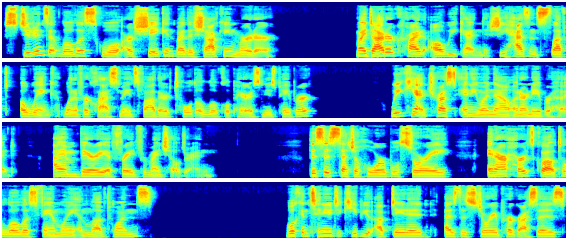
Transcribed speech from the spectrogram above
Students at Lola's school are shaken by the shocking murder, my daughter cried all weekend. She hasn't slept a wink, one of her classmates' father told a local Paris newspaper. We can't trust anyone now in our neighborhood. I am very afraid for my children. This is such a horrible story, and our hearts go out to Lola's family and loved ones. We'll continue to keep you updated as this story progresses,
